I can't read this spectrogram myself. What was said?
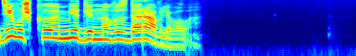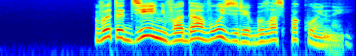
девушка медленно выздоравливала. В этот день вода в озере была спокойной.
